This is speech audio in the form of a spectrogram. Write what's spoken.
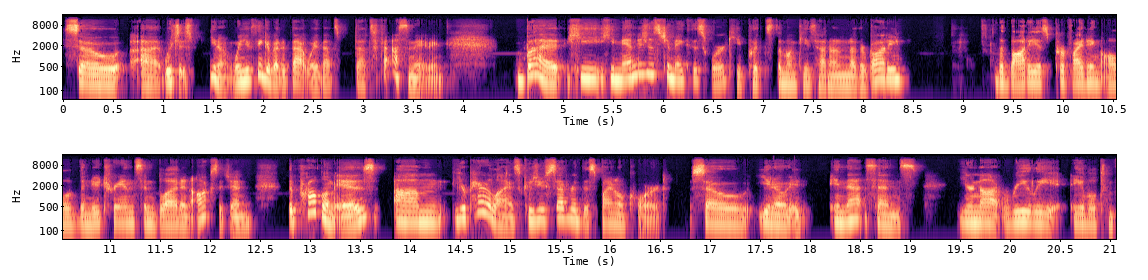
So, uh, which is, you know, when you think about it that way, that's that's fascinating. But he he manages to make this work. He puts the monkey's head on another body the body is providing all of the nutrients and blood and oxygen. The problem is um, you're paralyzed because you severed the spinal cord. So, you know, it, in that sense, you're not really able to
